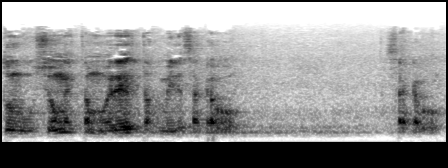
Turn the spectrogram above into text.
Tu unción, esta mujer, esta familia se acabó. Se acabó.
